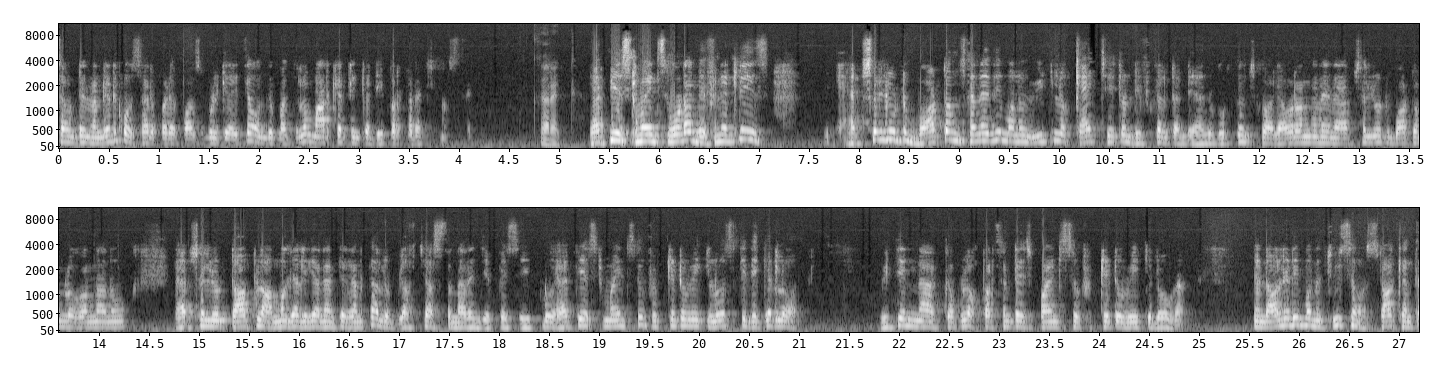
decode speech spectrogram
seventeen హండ్రెడ్కి ఒకసారి పడే పాసిబిలిటీ అయితే ఉంది. మధ్యలో మార్కెట్ ఇంకా డీపర్ కరెక్షన్ వస్తాయి. కరెక్ట్ హ్యాపీయెస్ట్ మైండ్స్ కూడా డెఫినెట్లీ అబ్సల్యూట్ బాటమ్స్ అనేది మనం వీటిలో క్యాచ్ చేయడం డిఫికల్ట్ అండి. అది గుర్తుంచుకోవాలి. ఎవరన్నా నేను అబ్సల్యూట్ బాటమ్లో కొన్నాను అబ్సల్యూట్ టాప్లో అమ్మగలిగానంటే కనుక వాళ్ళు బ్లఫ్ చేస్తున్నారని చెప్పేసి. ఇప్పుడు Happiest Minds fifty two week లోస్కి దగ్గరలో within couple of percentage points fifty two week లోగా అండ్ ఆల్రెడీ మనం చూసాం స్టాక్ ఎంత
